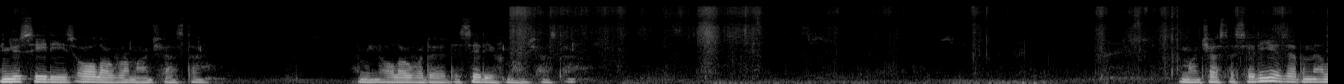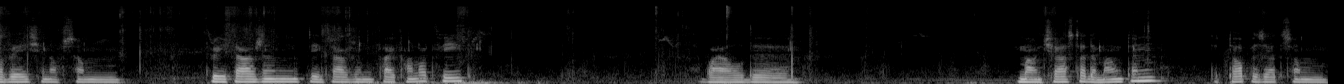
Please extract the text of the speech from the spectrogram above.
And you see these all over Mount Shasta. I mean all over the, the city of Mount Shasta. Manchester City is at an elevation of some 3,000, 3,500 feet, while the Mount Shasta, the mountain, the top is at some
